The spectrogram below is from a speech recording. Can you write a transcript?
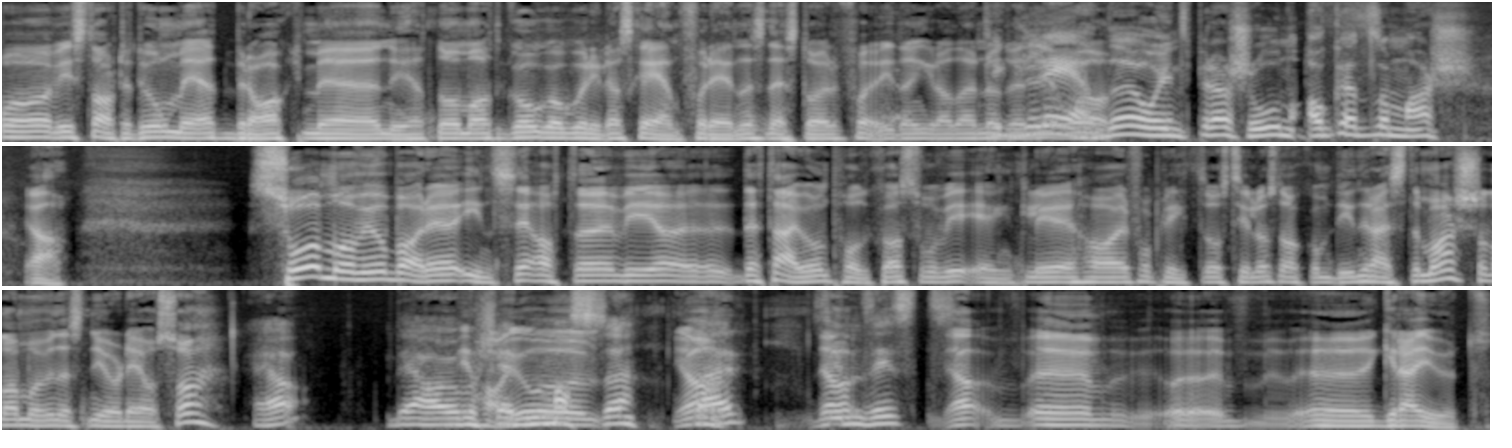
Og vi startet jo med et brak med nyheten om at Go Go Gorilla skal gjenforenes neste år. For i den grad det er nødvendig. Til glede og inspirasjon, akkurat som Mars. Ja. Så må vi jo bare innse at eh, vi, eh, dette er jo en podkast hvor vi egentlig har forpliktet oss til å snakke om din reise til Mars, og da må vi nesten gjøre det også. Ja, det har jo Vi har skjedd jo- masse ja, der siden har- sist. Ja, øh, øh, øh, grei ut.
